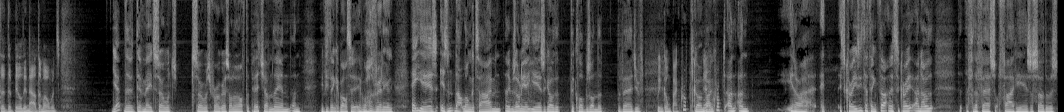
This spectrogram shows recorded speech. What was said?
they're, they're building that at the moment. Yep, they've, they've made so much so much progress on and off the pitch, haven't they? And and if you think about it, it was really eight years isn't that long a time, and, and it was only eight years ago that the club was on the, the verge of Been going bankrupt, going Yeah. bankrupt, and and you know it, it's crazy to think that, and it's a great. I know that for the first sort of five years or so, there was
